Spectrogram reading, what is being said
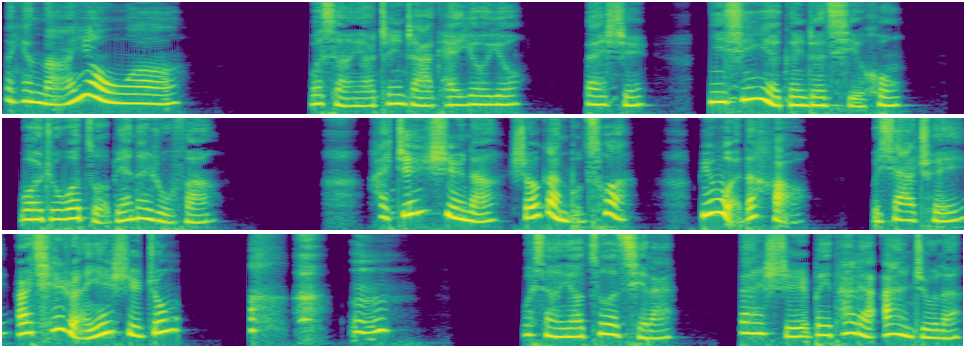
哎呀，哪有啊！我想要挣扎开悠悠，但是你心也跟着起哄，握住我左边的乳房。还真是呢，手感不错，比我的好，不下垂，而且软硬适中。嗯，我想要坐起来，但是被他俩按住了。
